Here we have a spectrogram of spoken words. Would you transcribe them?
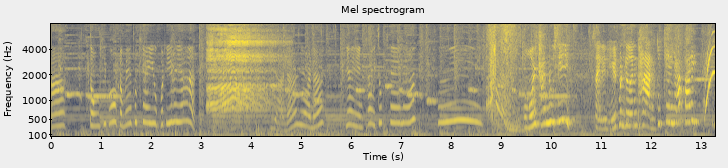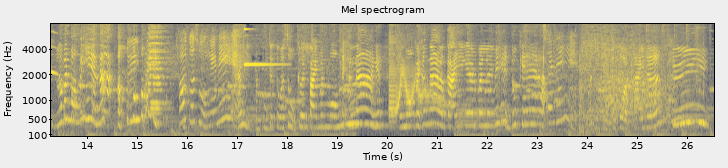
มา ตรงที่พ่อกับแม่ตุ๊กแกอยู่พอดีเลยอะอย่านะอย่านะ อย่าเห็นไข่ตุ๊กแกนะเฮ้ยโอ้ยทันดูสิไซเลนเฮดมันเดินผ่านตุ๊กแกยักษ์ไป แล้วมันมองไม่เห็นนะโอ้ยชอบตัวสูงไงแม่ ใช่ มันคงจะตัวสูงเกินไป มันมองแต่ข้างหน้าไง มันมองไปข้างหน้าไกลไง มันเลยไม่เห็นตุ๊กแกอะใช่แม่ว่าตุ๊กแกจะปลอดภัยนะเฮ้ย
